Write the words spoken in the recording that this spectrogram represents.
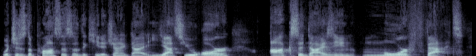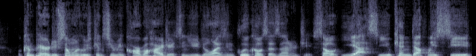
which is the process of the ketogenic diet, yes, you are oxidizing more fat compared to someone who's consuming carbohydrates and utilizing glucose as energy. So, yes, you can definitely see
